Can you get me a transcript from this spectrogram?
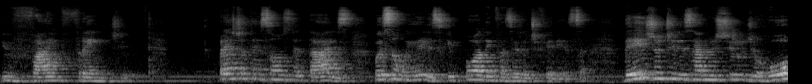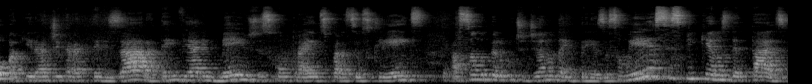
e vá em frente. Preste atenção aos detalhes, pois são eles que podem fazer a diferença. Desde utilizar um estilo de roupa que irá te caracterizar, até enviar e-mails descontraídos para seus clientes, passando pelo cotidiano da empresa. São esses pequenos detalhes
